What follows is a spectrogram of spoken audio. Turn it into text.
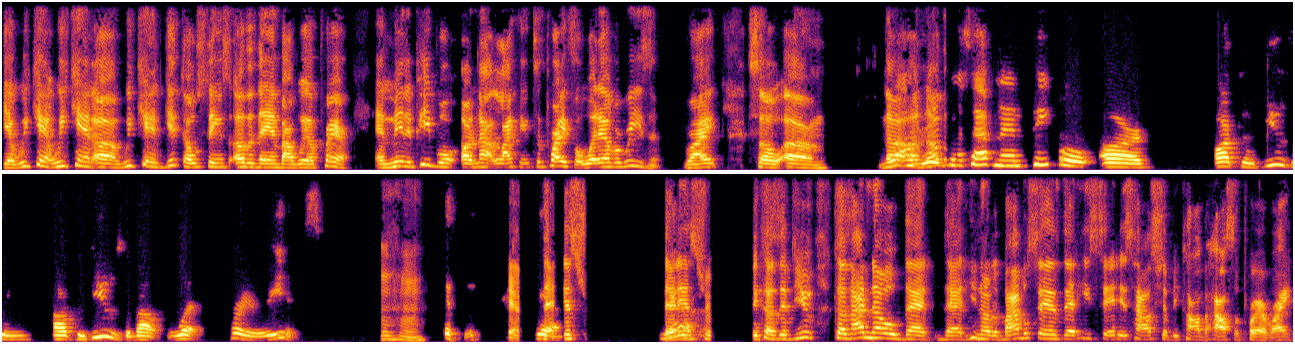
Yeah, we can't we can't uh we can't get those things other than by way of prayer and many people are not liking to pray for whatever reason, right? So, um, now well, another what's happening, people are are confusing are confused about what prayer is. Mm-hmm. yeah, yeah, that is true. That yeah. is true. Because if you, because I know that that you know the Bible says that He said His house should be called the house of prayer, right?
